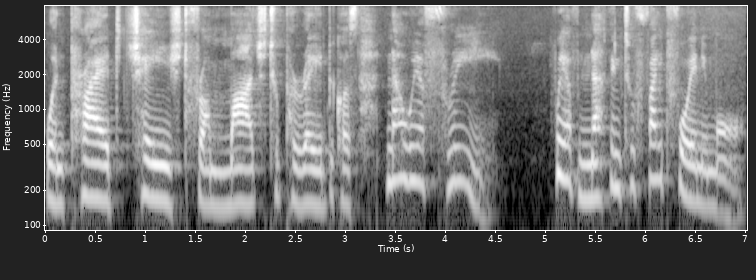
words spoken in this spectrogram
when pride changed from march to parade, because now we are free, we have nothing to fight for anymore.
